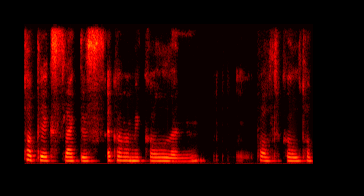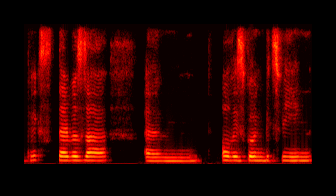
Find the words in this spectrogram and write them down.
topics like this economical and political topics. There was a um, always going between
